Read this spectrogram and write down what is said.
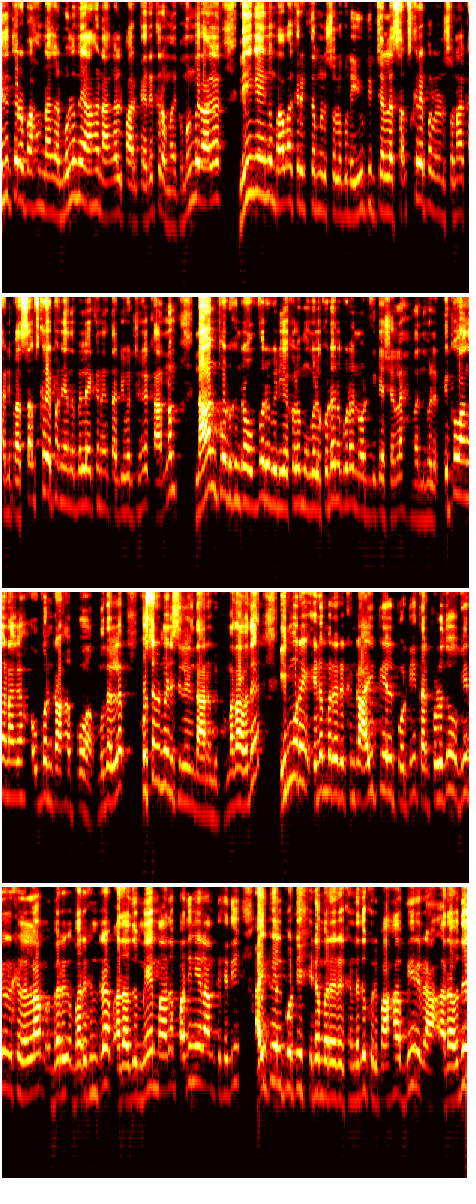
இது தொடர்பாகவும் நாங்கள் முழுமையாக நாங்கள் பார்க்க இருக்கிறோம். அதுக்கு முன்பதாக நீங்க இன்னும் பாபா கிரிக் தமிழ் சொல்லக்கூடிய யூடியூப் சேனலை சப்ஸ்கிரைப் பண்ணணும்னு சொன்னா கண்டிப்பா சப்ஸ்கிரைப் பண்ணி அந்த பெல் ஐக்கனை தட்டி விட்டுருங்க. காரணம் நான் போடுகின்ற ஒவ்வொரு வீடியோக்களும் உங்களுக்கு உடனுக்குடன் நோட்டிபிகேஷன்ல வந்து விழும். இப்போ வாங்க நாங்க ஒவ்வொன்றாக போவோம். முதல்ல குசல் மெடிசில் இருந்து ஆரம்பிப்போம். அதாவது இம்முறை இடம்பெற இருக்கின்ற ஐபிஎல் போட்டி தற்பொழுது வீரர்கள் எல்லாம் வருகின்ற அதாவது மே மாதம் பதினேழாம் தேதி ஐபிஎல் போட்டி இடம்பெற இருக்கின்றது. குறிப்பாக வீரர் அதாவது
